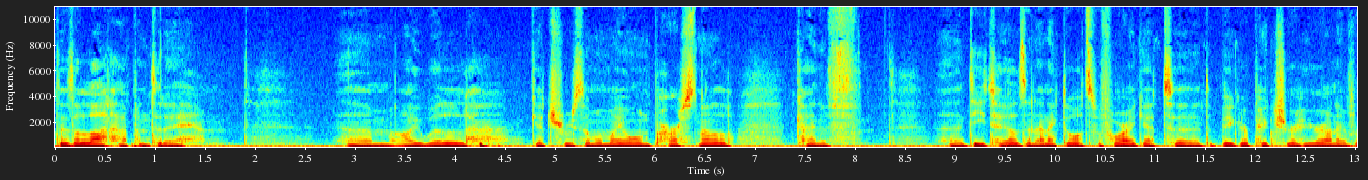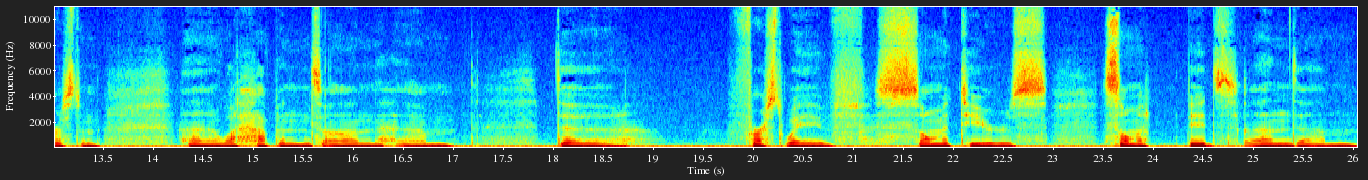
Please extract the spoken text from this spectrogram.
there's a lot happened today. Um, I will get through some of my own personal kind of uh, details and anecdotes before I get to the bigger picture here on Everest and uh, what happened on um, the first wave summit tiers, summit bids, and um,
